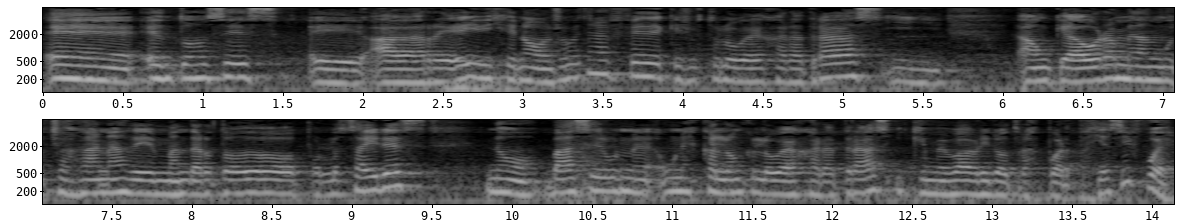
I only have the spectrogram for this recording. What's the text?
Eh, entonces eh, agarré y dije, no, yo voy a tener fe de que yo esto lo voy a dejar atrás y aunque ahora me dan muchas ganas de mandar todo por los aires, no, va a ser un, un, escalón que lo voy a dejar atrás y que me va a abrir otras puertas. Y así fue,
